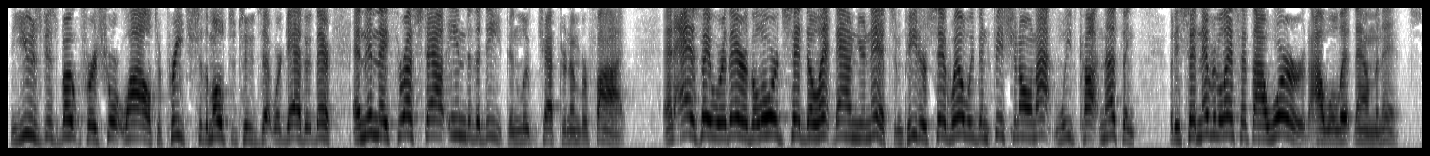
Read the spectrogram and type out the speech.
He used his boat for a short while to preach to the multitudes that were gathered there, and then they thrust out into the deep in Luke chapter number 5. And as they were there, the Lord said to let down your nets. And Peter said, well, we've been fishing all night and we've caught nothing. But he said, nevertheless, at thy word, I will let down the nets.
